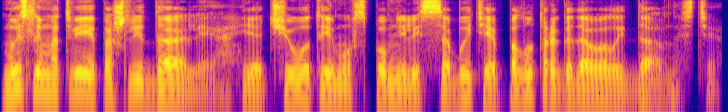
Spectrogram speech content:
Мысли Матвея пошли далее, и от чего то ему вспомнились события полуторагодовалой давности.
